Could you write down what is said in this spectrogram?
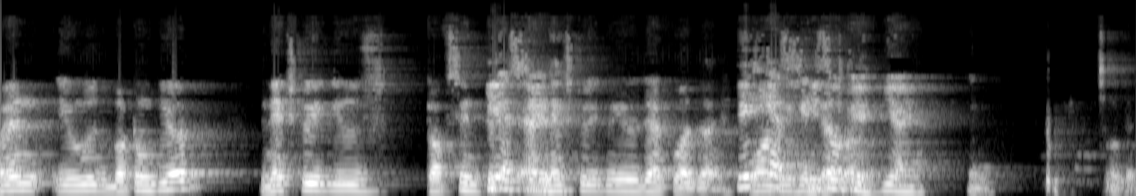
when you use bottom pure, next week use toxin pure, Yes, and yes. next week you use aquazoy. Y- One yes, week it's interval. okay. Yeah, yeah. Okay.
